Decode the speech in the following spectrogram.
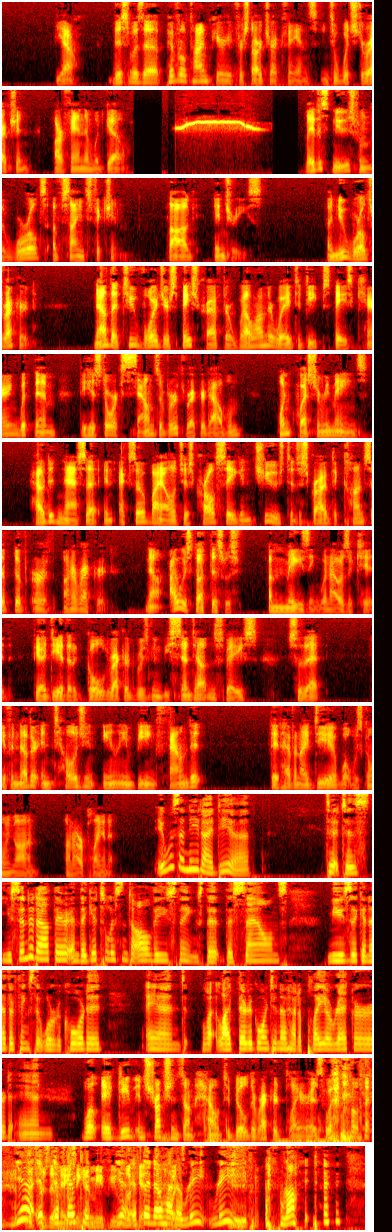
yeah, this was a pivotal time period for Star Trek fans into which direction our fandom would go. Latest news from the worlds of science fiction. Log entries. A new world's record. Now that two Voyager spacecraft are well on their way to deep space carrying with them the historic Sounds of Earth record album, one question remains. How did NASA and exobiologist Carl Sagan choose to describe the concept of Earth on a record? Now, I always thought this was amazing when I was a kid. The idea that a gold record was going to be sent out in space so that if another intelligent alien being found it, they'd have an idea what was going on on our planet. It was a neat idea. To, to you send it out there and they get to listen to all these things, the the sounds, music, and other things that were recorded, and like they're going to know how to play a record and well, it gave instructions on how to build a record player as well. yeah, which was if, amazing. If they can, I mean, if you yeah, look if at they know how to what's- read, read, right.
